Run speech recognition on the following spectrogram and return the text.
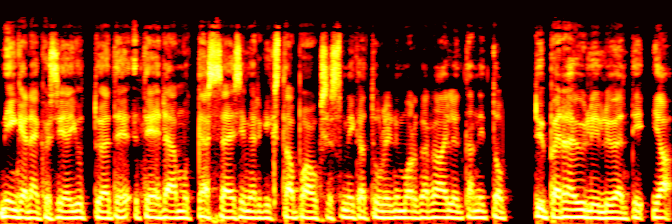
minkä näköisiä juttuja te- tehdään. Mutta tässä esimerkiksi tapauksessa, mikä tuli niin Morgan Raililta, niin tuo typerä ylilyönti ja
